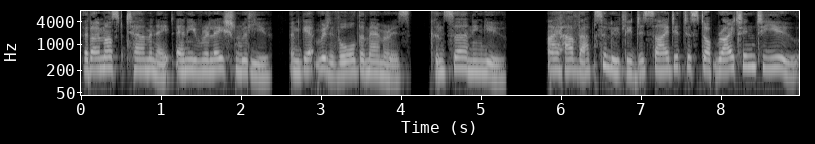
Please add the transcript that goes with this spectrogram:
that I must terminate any relation with you and get rid of all the memories concerning you. I have absolutely decided to stop writing to you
